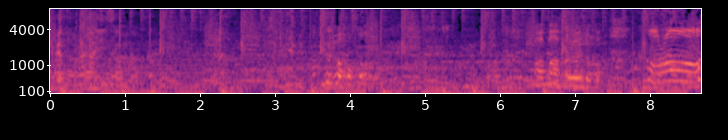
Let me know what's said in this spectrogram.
집에 공간이 있었는데 부러워 봐봐 보여줘봐 더러워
